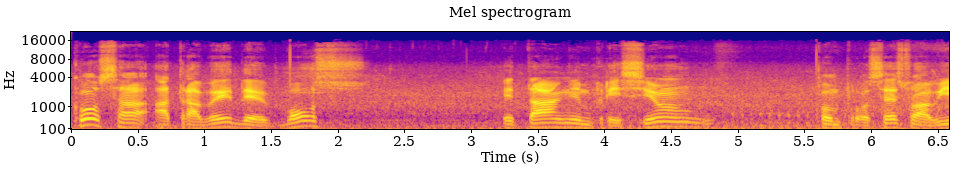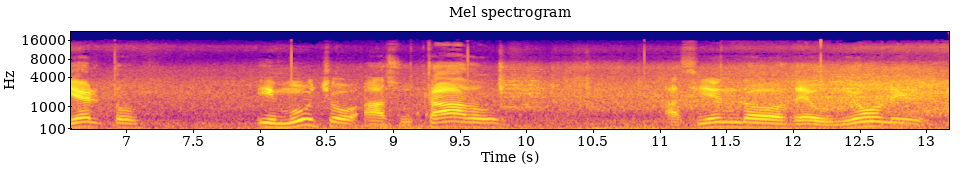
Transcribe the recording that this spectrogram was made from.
cosa a través de voz están en prisión con proceso abierto y muchos asustados haciendo reuniones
